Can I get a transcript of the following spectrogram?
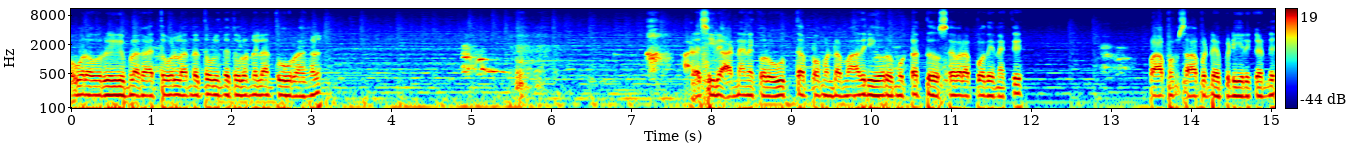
ஒவ்வொரு ஒரு மிளகாய் தூள் அந்த தூள் இந்த தூள் எல்லாம் தூவுறாங்க. கடைசியில் அண்ணனுக்கு ஒரு ஊத்தப்பம் என்ற மாதிரி ஒரு முட்டை தோசை வரப்போது எனக்கு. பாப்பம் சாப்பிட்டு எப்படி இருக்குன்னு.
